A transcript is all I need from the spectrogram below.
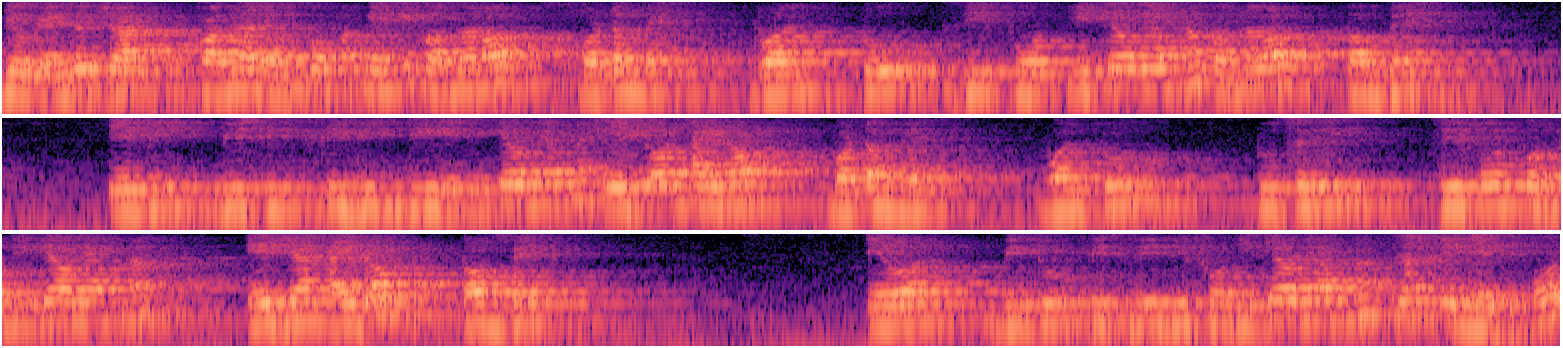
डी हो गया। जो चार कॉर्नर है उसको अपन कहेंगे corner of bottom base one two three four ये क्या हो गया अपना? Corner of top base A B B C C D D A क्या हो गया अपना? एज और side of bottom base one two two three three four four one ये क्या हो गया अपना? एज या side of top base A one B two C three D four ये क्या हो गया अपना? जस्ट एजेस और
